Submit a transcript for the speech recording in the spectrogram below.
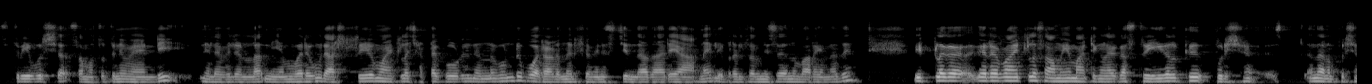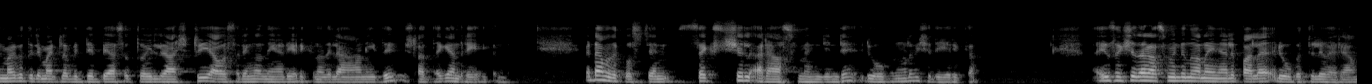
സ്ത്രീ പുരുഷ സമത്വത്തിന് വേണ്ടി നിലവിലുള്ള നിയമപരവും രാഷ്ട്രീയവുമായിട്ടുള്ള ചട്ടക്കൂടിൽ നിന്നുകൊണ്ട് പോരാടുന്ന ഒരു ഫെമിനിസ്റ്റ് ചിന്താധാരയാണ് ലിബറൽ ഫെമിനിസം എന്ന് പറയുന്നത്. വിപ്ലവകരമായിട്ടുള്ള സാമൂഹ്യ മാറ്റങ്ങളൊക്കെ സ്ത്രീകൾക്ക് പുരുഷ എന്താണ് പുരുഷന്മാർക്ക് തുല്യമായിട്ടുള്ള വിദ്യാഭ്യാസ തൊഴിൽ രാഷ്ട്രീയ അവസരങ്ങൾ നേടിയെടുക്കുന്നതിലാണ് ഇത് ശ്രദ്ധ കേന്ദ്രീകരിക്കുന്നത്. എട്ടാമത്തെ ക്വസ്റ്റ്യൻ സെക്ഷൽ ഹരാസ്മെന്റിന്റെ രൂപങ്ങൾ വിശദീകരിക്കുക ഈ സെക്ഷൽ ഹറാസ്മെന്റ് എന്ന് പറഞ്ഞു കഴിഞ്ഞാൽ പല രൂപത്തിൽ വരാം.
